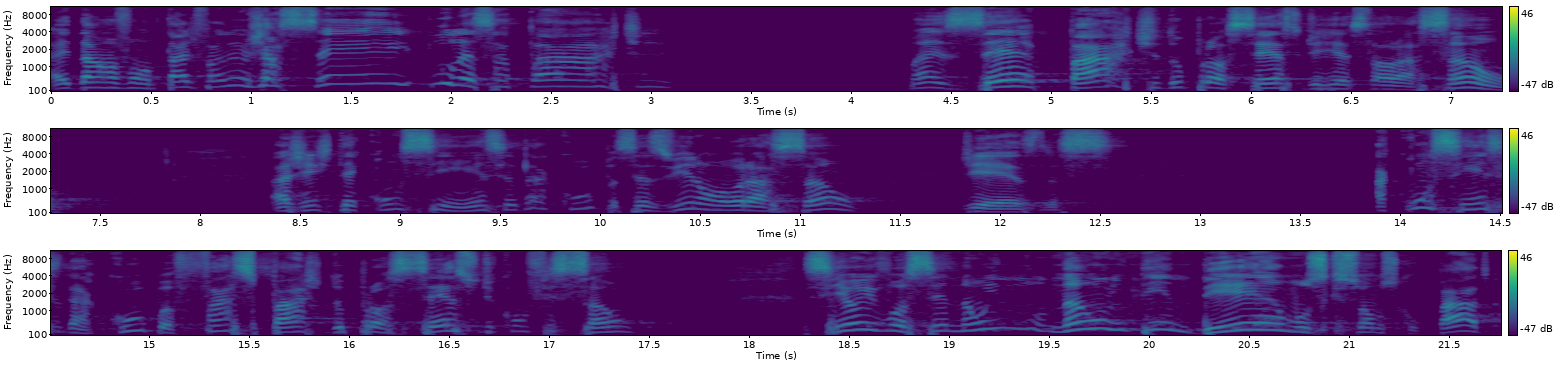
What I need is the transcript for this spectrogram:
Aí dá uma vontade de falar, eu já sei, pula essa parte. Mas é parte do processo de restauração a gente ter consciência da culpa. Vocês viram a oração de Esdras? A consciência da culpa faz parte do processo de confissão. Se eu e você não, não entendermos que somos culpados,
